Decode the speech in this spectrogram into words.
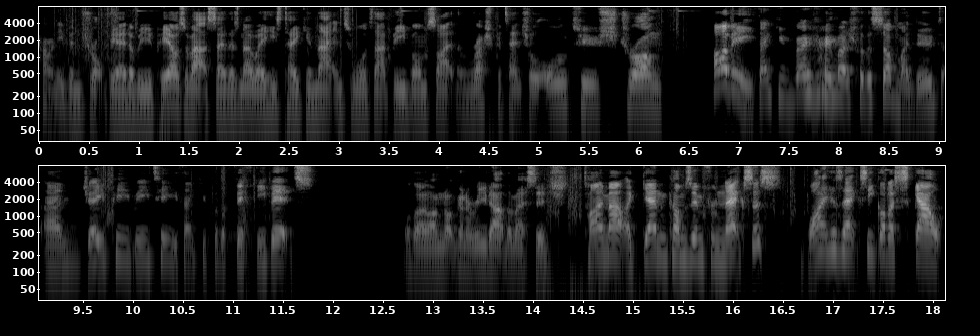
Currently been dropped the AWP. I was about to say there's no way he's taking that in towards that B-bomb site. The rush potential all too strong. Harvey, thank you very, very much for the sub, my dude. And JPBT, thank you for the 50 bits. Although I'm not going to read out the message. Timeout again comes in from Nexus. Why has Xe got a scout?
